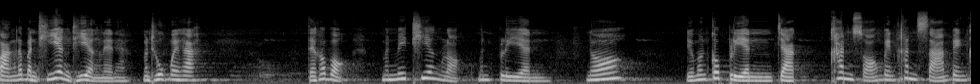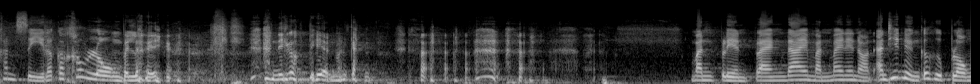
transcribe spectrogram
ฟังแล้วมันเที่ยงเที่ยงเนี่ยนะมันทุกข์ไหมคะแต่เขาบอกมันไม่เที่ยงหรอกมันเปลี่ยนเนาะเดี๋ยวมันก็เปลี่ยนจากขั้นสองเป็นขั้นสามเป็นขั้นสี่แล้วก็เข้าลงไปเลย อันนี้ก็เปลี่ยนเหมือนกัน มันเปลี่ยนแปลงได้มันไม่แน่นอน อันที่หนึ่งก็คือปลง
